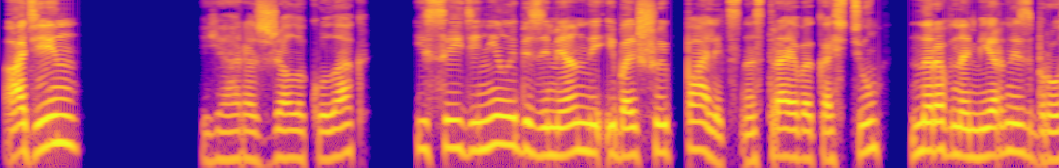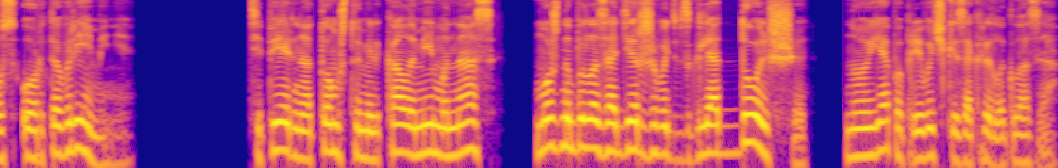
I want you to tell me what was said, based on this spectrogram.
один!» Я разжала кулак и соединила безымянный и большой палец, настраивая костюм на равномерный сброс орта времени. Теперь на том, что мелькало мимо нас, можно было задерживать взгляд дольше, но я по привычке закрыла глаза.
